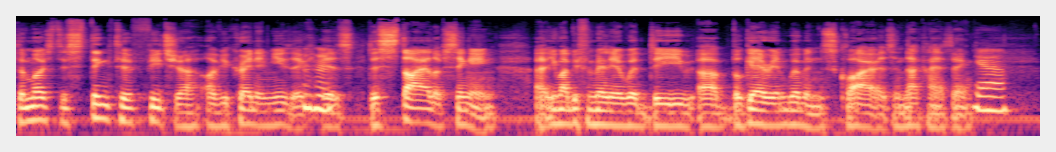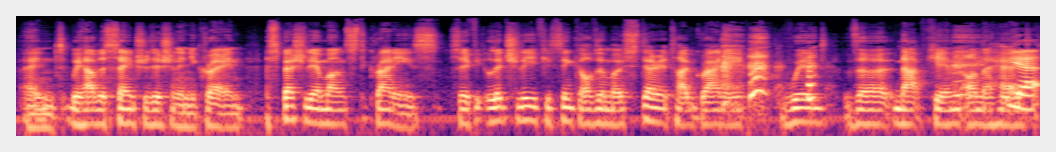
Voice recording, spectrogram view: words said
the most distinctive feature of Ukrainian music Mm-hmm. is the style of singing. Uh, you might be familiar with the uh, Bulgarian women's choirs and that kind of thing. Yeah. And we have the same tradition in Ukraine, especially amongst grannies. So if you, literally, if you think of the most stereotyped granny with the napkin on the head, Yeah,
